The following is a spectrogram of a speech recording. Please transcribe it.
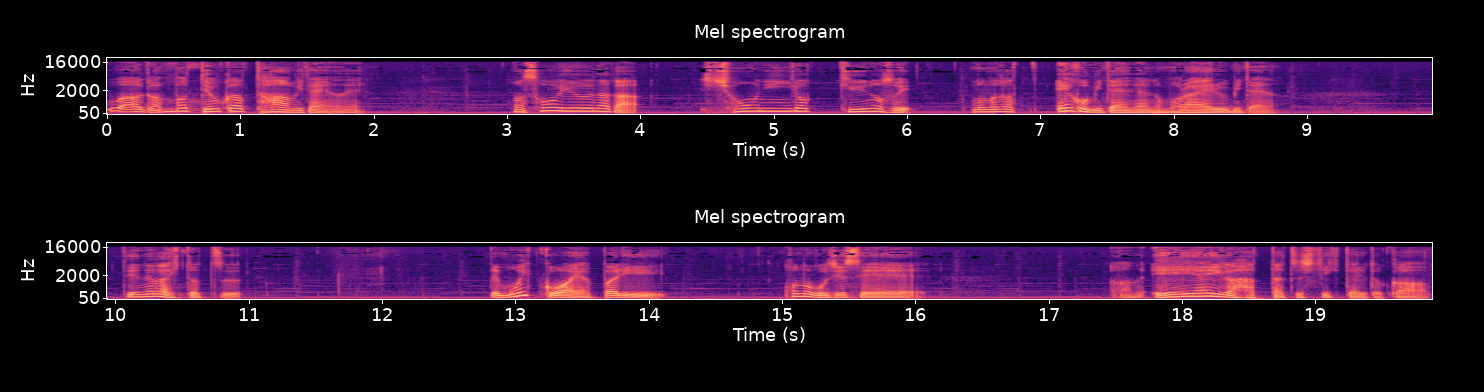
うわ、頑張ってよかったみたいなね。まあ、そういうなんか、承認欲求のそういうものが、エゴみたいなのがもらえるみたいな。っていうのが一つ。で、もう一個はやっぱり、このご時世、あの、AI が発達してきたりとか、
